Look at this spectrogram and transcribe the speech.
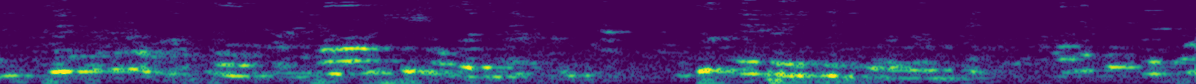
e, fiyatı ne olursa olsun, pahalısı da olabilir, ucuz ve kaliteli de olabilir. Ama mutlaka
